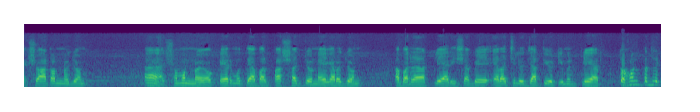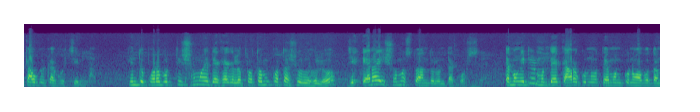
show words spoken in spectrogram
একশো আটান্ন জন হ্যাঁ সমন্বয়ক। এর মধ্যে আবার পাঁচ সাতজন এগারো জন, আবার প্লেয়ার হিসাবে, এরা ছিল জাতীয় টিমের প্লেয়ার তখন তাদের কাউকে কাউকে চিনলাম। কিন্তু পরবর্তী সময়ে দেখা গেল প্রথম কথা শুরু হলো যে এরাই সমস্ত আন্দোলনটা করছে। এবং এটার মধ্যে কারও কোনো তেমন কোনো অবদান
